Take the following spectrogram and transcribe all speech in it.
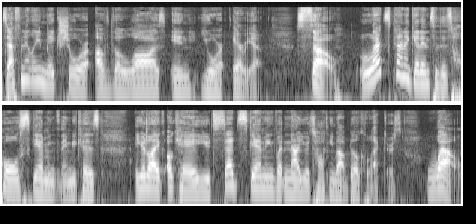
definitely make sure of the laws in your area. So let's kind of get into this whole scamming thing because you're like, okay, you said scamming, but now you're talking about bill collectors. Well,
